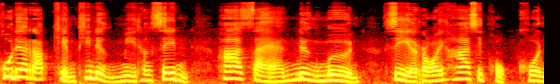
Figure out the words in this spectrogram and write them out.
ผู้ได้รับเข็มที่ 1 มีทั้งสิ้น 514,456 คน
